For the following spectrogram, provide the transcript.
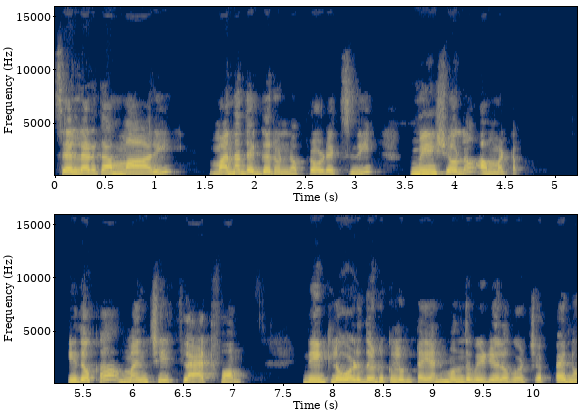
సెల్లర్గా మారి మన దగ్గర ఉన్న ప్రోడక్ట్స్ని మీషోలో అమ్మటం. ఇదొక మంచి ప్లాట్ఫామ్. దీంట్లో ఒడిదుడుకులు ఉంటాయని ముందు వీడియోలో కూడా చెప్పాను.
